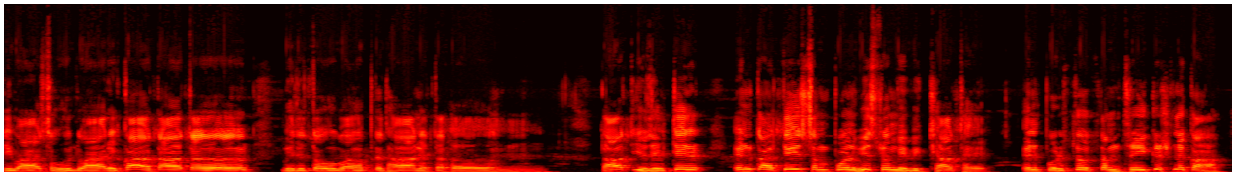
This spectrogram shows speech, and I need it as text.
निवासो द्वारिका तात विदतो वह प्रधानतः। तात युधिष्ठिर, इनका तेज संपूर्ण विश्व में विख्यात है। इन पुरुषोत्तम श्री कृष्ण का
